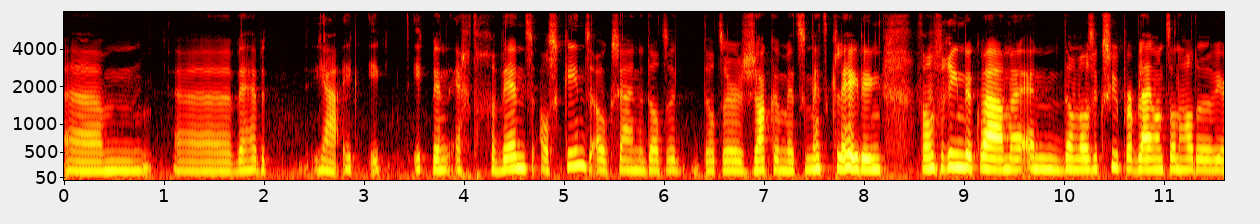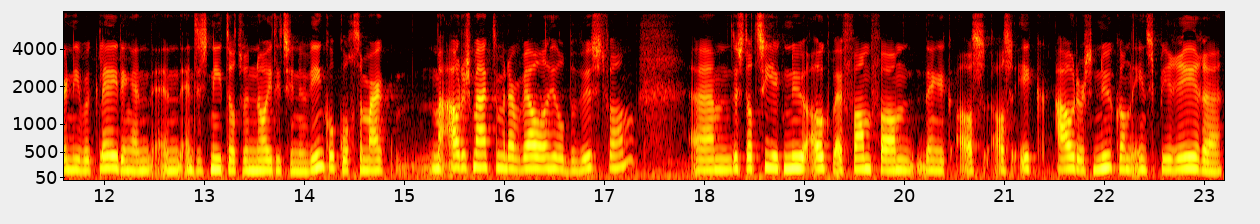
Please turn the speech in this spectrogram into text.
ehm, eh, we hebben, ja, ik, ik, ik ben echt gewend als kind ook zijnde dat er, dat er zakken met, met kleding van vrienden kwamen. En dan was ik super blij, want dan hadden we weer nieuwe kleding. En, en, het is niet dat we nooit iets in een winkel kochten, maar mijn ouders maakten me daar wel heel bewust van. Ehm, dus dat zie ik nu ook bij FamFam, denk ik, als, als ik ouders nu kan inspireren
